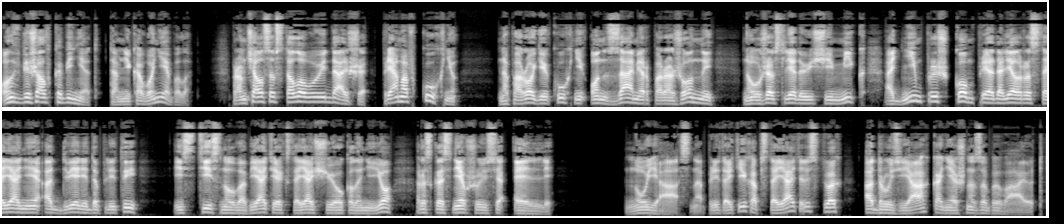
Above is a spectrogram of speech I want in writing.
Он вбежал в кабинет, там никого не было. Промчался в столовую и дальше, прямо в кухню. На пороге кухни он замер, пораженный, но уже в следующий миг одним прыжком преодолел расстояние от двери до плиты и стиснул в объятиях стоящую около нее раскрасневшуюся Элли. Ну, ясно, при таких обстоятельствах о друзьях, конечно, забывают,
